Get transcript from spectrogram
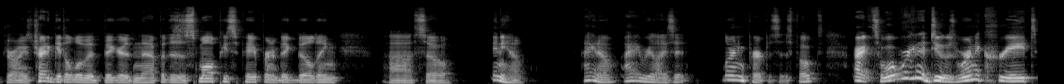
drawings. Try to get a little bit bigger than that, but there's a small piece of paper in a big building. Uh, so anyhow, I know I realize it. Learning purposes, folks. All right, so what we're to do is we're to create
